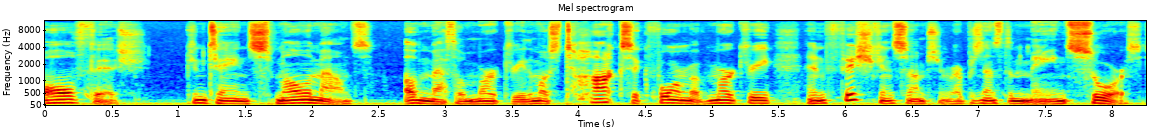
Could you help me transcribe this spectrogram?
all fish contain small amounts of methylmercury, the most toxic form of mercury, and fish consumption represents the main source.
